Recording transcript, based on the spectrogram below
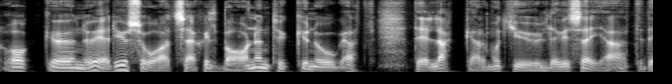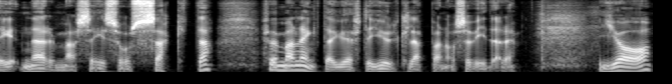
Och eh, nu är det ju så att särskilt barnen tycker nog att det lackar mot jul, det vill säga att det närmar sig så sakta, för man längtar ju efter julklapparna och så vidare. Ja,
